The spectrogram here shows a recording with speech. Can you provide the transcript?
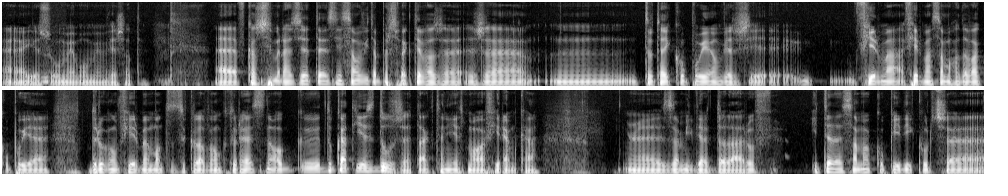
E, już umiem, umiem, wiesz o tym. E, w każdym razie to jest niesamowita perspektywa, że, że mm, tutaj kupują, wiesz, e, firma, firma samochodowa kupuje drugą firmę motocyklową, która jest, no Ducati jest duże, tak? To nie jest mała firmka e, za miliard dolarów. I tyle samo kupili, kurczę,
